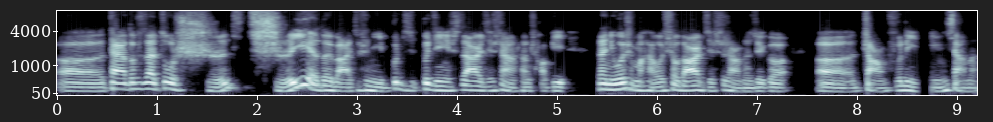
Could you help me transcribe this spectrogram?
呃，大家都是在做实实业，对吧？就是你不仅不仅仅是在二级市场上炒币，那你为什么还会受到二级市场的这个呃涨幅的影响呢？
